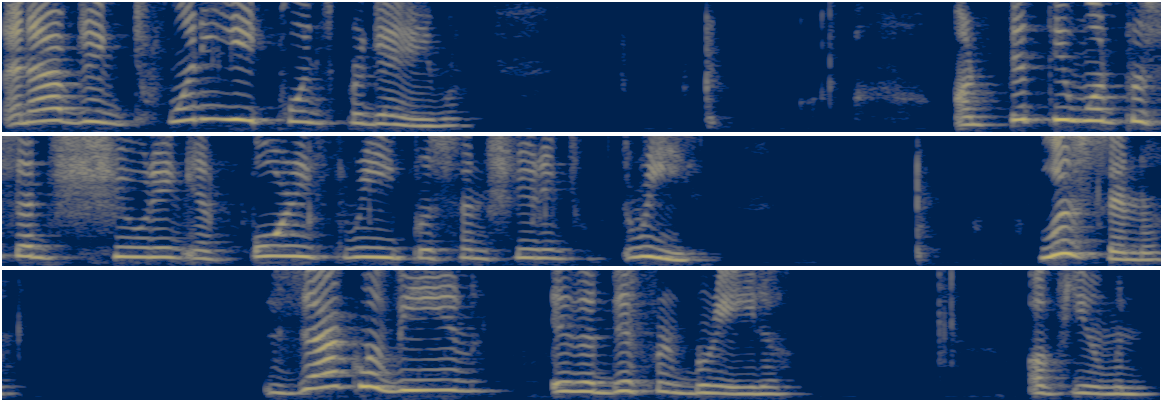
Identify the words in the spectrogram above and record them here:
and averaging 28 points per game on 51% shooting and 43% shooting from three. Listen, Zach LaVine is a different breed of human.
